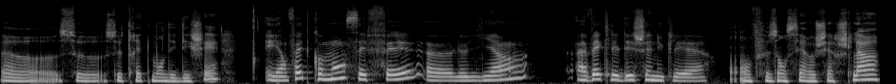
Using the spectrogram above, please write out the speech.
ce, traitement des déchets. Et en fait, comment s'est fait le lien avec les déchets nucléaires? En faisant ces recherches-là,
